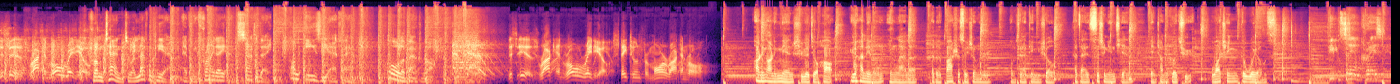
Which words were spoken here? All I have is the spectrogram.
This is Rock and Roll Radio. From 10 to 11 p.m. every Friday and Saturday on Easy FM. All about rock. This is Rock and Roll Radio. Stay tuned for more rock and roll. 二零二零年十月九号，约翰列侬迎来了他的八十岁生日。我们先来听一首他在四十年前演唱的歌曲《Watching the Wheels》。 People say I'm crazy.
